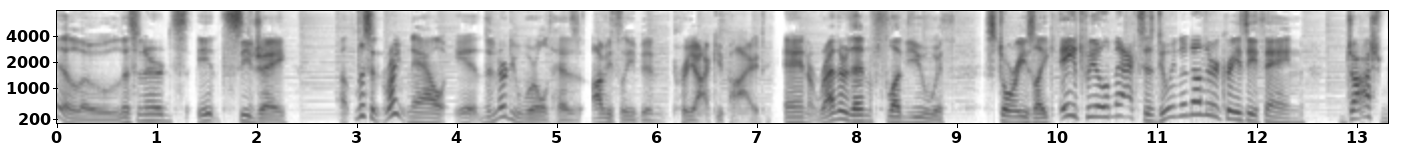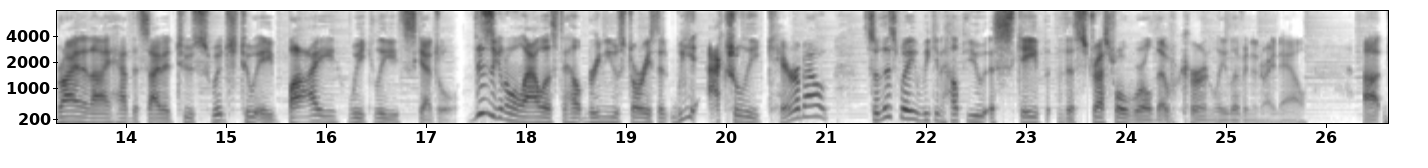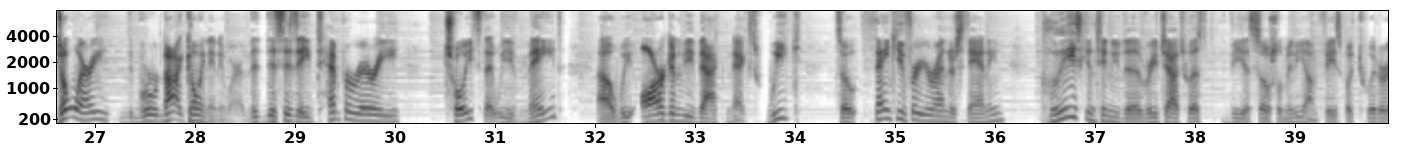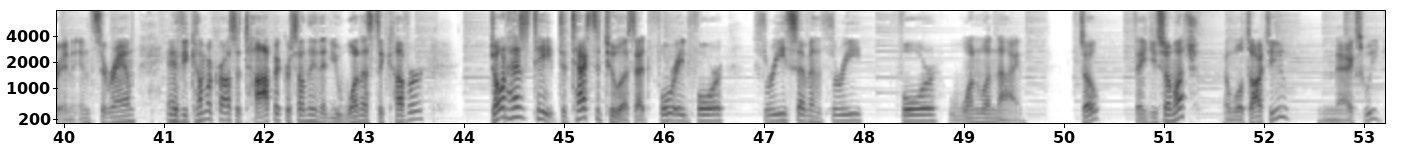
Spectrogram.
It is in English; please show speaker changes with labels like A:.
A: Hello, listeners. It's CJ. Uh, listen, right now, it, the nerdy world has obviously been preoccupied, and rather than flood you with stories like HBO Max is doing another crazy thing, Josh, Brian, and I have decided to switch to a bi weekly schedule. This is going to allow us to help bring you stories that we actually care about, so this way we can help you escape the stressful world that we're currently living in right now. Uh, don't worry, we're not going anywhere. This is a temporary choice that we've made. Uh, we are going to be back next week, so thank you for your understanding. Please continue to reach out to us via social media on Facebook, Twitter, and Instagram. And if you come across a topic or something that you want us to cover, don't hesitate to text it to us at 484 373 4119. So, thank you so much, and we'll talk to you next week.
